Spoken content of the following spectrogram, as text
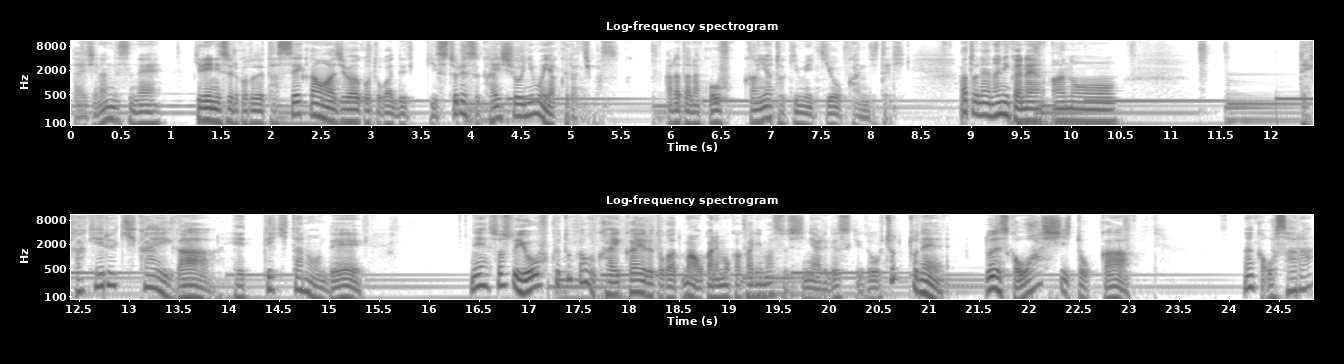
大事なんですね。きれいにすることで達成感を味わうことができストレス解消にも役立ちます。新たな幸福感やときめきを感じたりあとね、何かね、あのー、出かける機会が減ってきたので、ね、そうすると洋服とかを買い替えるとか、まあお金もかかりますしね、あれですけど、ちょっとね、どうですか、お箸とか、なんかお皿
